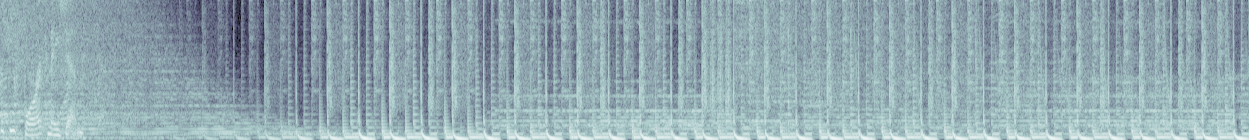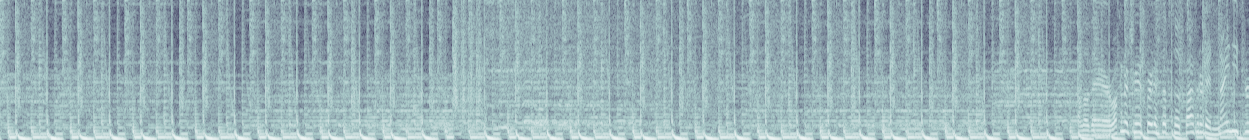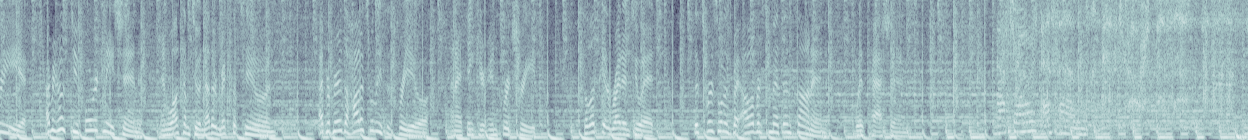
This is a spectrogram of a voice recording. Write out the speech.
With Euphoric Nation. Welcome Trance Paradise episode 593. I'm your host, Euphoric Nation, and welcome to another mix of tunes. I prepared the hottest releases for you, and I think you're in for a treat. So let's get right into it. This first one is by Oliver Smith and Sonnen with Passion. After Hours FM. After Hours FM.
